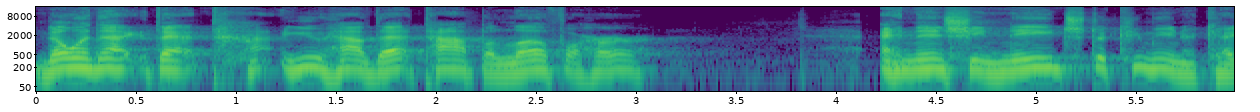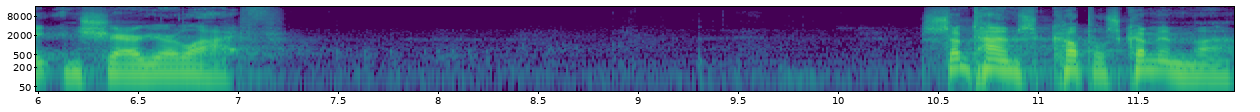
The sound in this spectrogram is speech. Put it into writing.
Knowing that, that you have that type of love for her. And then she needs to communicate and share your life. Sometimes couples come in my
